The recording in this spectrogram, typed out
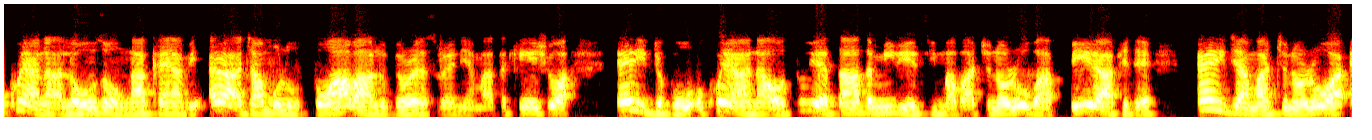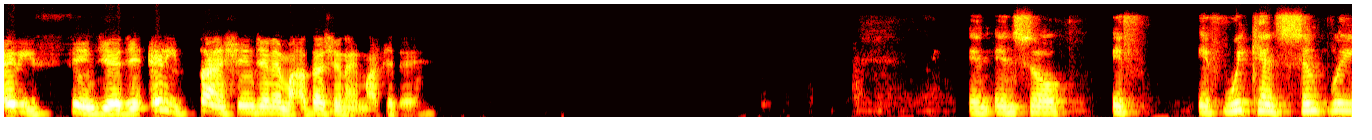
အခွင့်အာဏာအလုံးစုံငါခံရပြီအဲ့ဒါအကြောင်းမို့လို့သွားပါလို့ပြောရဲဆိုတဲ့နေရာမှာသခင်ယေရှုကအဲ့ဒီတကူအခွင့်အာဏာကိုသူ့ရဲ့သားသမီးတွေစီမှာပါကျွန်တော်တို့ပါပေးတာဖြစ်တယ်အဲ့ဒီကြမှာကျွန်တော်တို့ကအဲ့ဒီစင်ကြယ်ခြင်းအဲ့ဒီတန်ရှင်းခြင်းနဲ့မှာအသက်ရှင်နိုင်မှာဖြစ်တယ် And, and so if if we can simply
